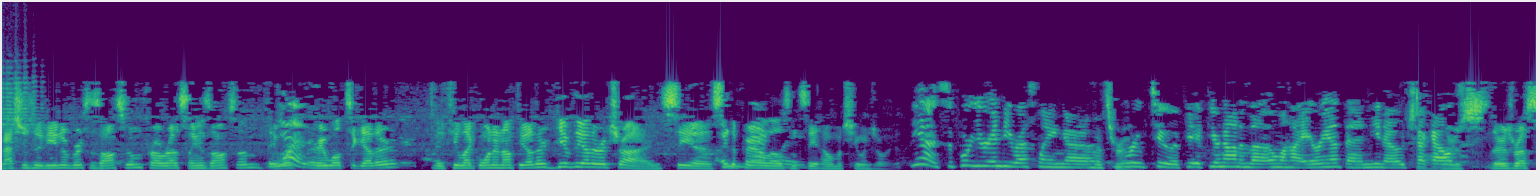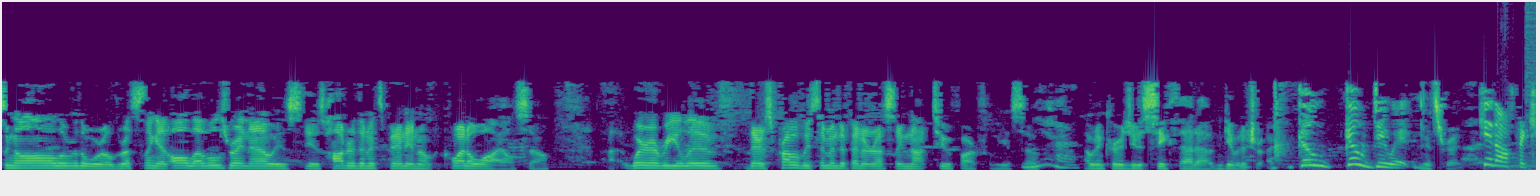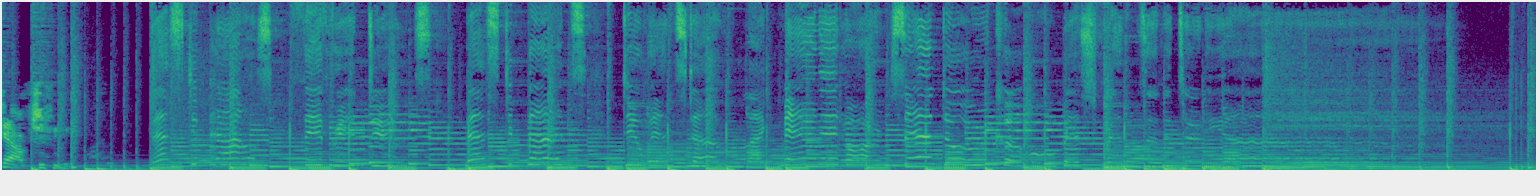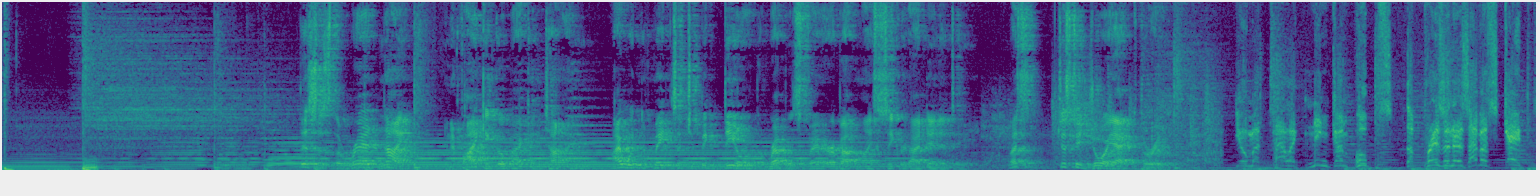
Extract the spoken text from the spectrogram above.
Masters of the Universe is awesome. Pro wrestling is awesome. They work very well together. And if you like one and not the other, give the other a try and see uh, see the parallels and see how much you enjoy it. Yeah, support your indie wrestling uh, right. group too. If if you're not in the Omaha area, then you know check out. There's there's wrestling all over the world. Wrestling at all levels right now is is hotter than it's been in a, quite a while. So Uh, wherever you live, there's probably some independent wrestling not too far from you. So Yeah. I would encourage you to seek that out and give it a try. Go go do it. That's right. Get off the couch. go back in time, I wouldn't have made such a big deal at the Rebels Fair about my secret identity. Let's just enjoy Act 3. You metallic nincompoops! The prisoners have escaped!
